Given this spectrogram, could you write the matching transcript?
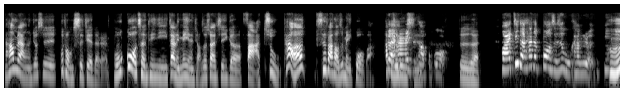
然后他们两个就是不同世界的人。不过陈婷妮在里面演的角色算是一个法助，她好像司法考试没过吧？她不对是律师考不过。对对对，我还记得他的 boss 是吴康仁，你记嗯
